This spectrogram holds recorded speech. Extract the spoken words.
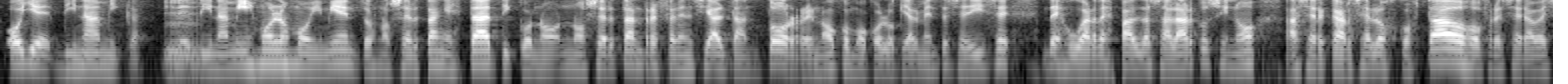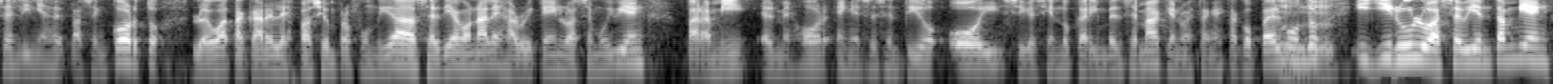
oye, dinámica, de- dinamismo en los movimientos, no ser tan estático, no, no ser tan referencial, tan torre, ¿no? Como coloquialmente se dice, de jugar de espaldas al arco, sino acercarse a los costados, ofrecer a veces líneas de pase en corto, luego atacar el espacio en profundidad, hacer diagonales. Harry Kane lo hace muy bien. Para mí, el mejor en ese sentido hoy sigue siendo Karim Benzema, que no está en esta Copa del Mundo. Y Giroud lo hace bien también,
